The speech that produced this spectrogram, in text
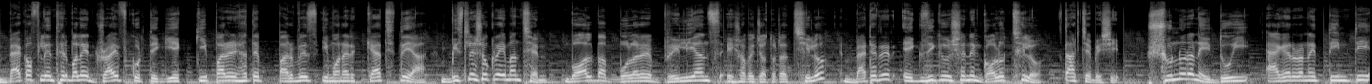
ব্যাক অফ লেন্থের বলে ড্রাইভ করতে গিয়ে কিপারের হাতে পারভেজ ইমনের ক্যাচ দেয়া বিশ্লেষকরাই মানছেন, বল বা বোলারের ব্রিলিয়ান্স এসবে যতটা ছিল, ব্যাটারের এক্সিকিউশনে গলত ছিল, তার চেয়ে বেশি। শূন্য রানে দুই, এগারো রানে তিনটি,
